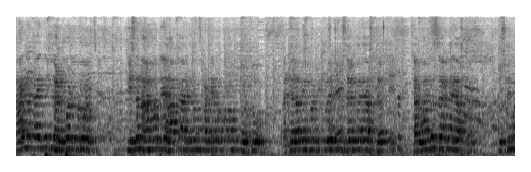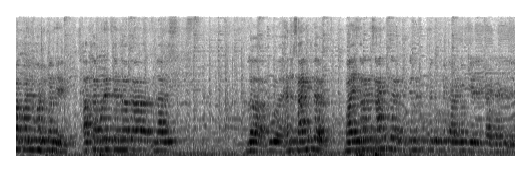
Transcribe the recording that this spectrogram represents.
काही ना काहीतरी धडपड करून किसन हनुमते हा कार्यक्रम मोठ्या प्रमाणात करतो. आणि त्याला मेंबर टिकुळेचे सहकार्य असतं. सर्वांचंच सहकार्य असतं. दुसरी महत्वाची गोष्ट म्हणजे आतापर्यंत त्यांना आता ह्यानं सांगितलं माहेसराने सांगितलं की त्यांनी कुठले कुठले कार्यक्रम केले काय काय केले.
